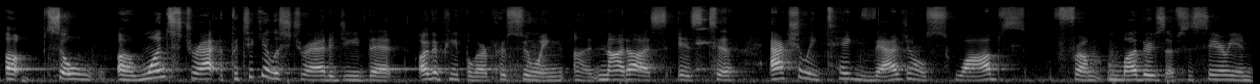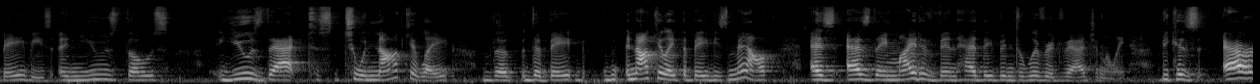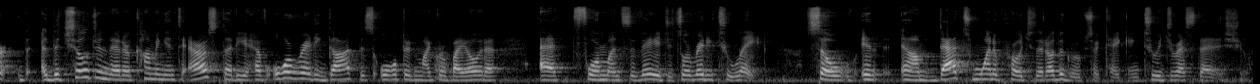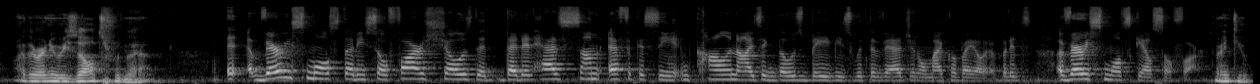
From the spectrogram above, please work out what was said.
Uh, so, uh, one strat- particular strategy that other people are pursuing, uh, not us, is to actually take vaginal swabs from mothers of cesarean babies and use those use that to, to inoculate the, the inoculate the baby's mouth as, as they might have been had they been delivered vaginally. Because our, the children that are coming into our study have already got this altered microbiota at four months of age. It's already too late. So it, um, that's one approach that other groups are taking to address that issue. Are there any results from that? A very small study so far shows that, that it has some efficacy in colonizing those babies with the vaginal microbiota, but it's a very small scale so far. Thank you.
